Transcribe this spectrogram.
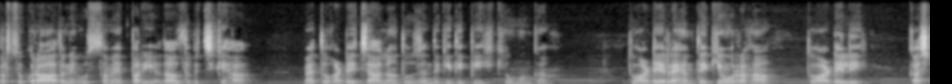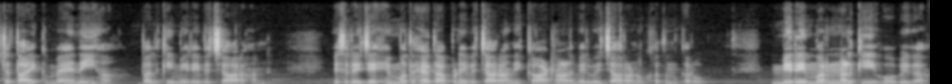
ਪਰ ਸੁਕਰਾਤ ਨੇ ਉਸ ਸਮੇਂ ਭਰੀ ਅਦਾਲਤ ਵਿੱਚ ਕਿਹਾ, ਮੈਂ ਤੁਹਾਡੇ ਚਾਹਲਾਂ ਤੋਂ ਜ਼ਿੰਦਗੀ ਦੀ ਭੀਖ ਕਿਉਂ ਮੰਗਾ? ਤੁਹਾਡੇ ਰਹਿਮ ਤੇ ਕਿਉਂ ਰਹਾ? ਤੁਹਾਡੇ ਲਈ ਕਸ਼ਟਦਾਇਕ ਮੈਂ ਨਹੀਂ ਹਾਂ, ਬਲਕਿ ਮੇਰੇ ਵਿਚਾਰ ਹਨ। ਇਸ ਲਈ ਜੇ ਹਿੰਮਤ ਹੈ ਤਾਂ ਆਪਣੇ ਵਿਚਾਰਾਂ ਦੀ ਕਾਟ ਨਾਲ ਮੇਰੇ ਵਿਚਾਰਾਂ ਨੂੰ ਖਤਮ ਕਰੋ। ਮੇਰੇ ਮਰਨ ਨਾਲ ਕੀ ਹੋਵੇਗਾ?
